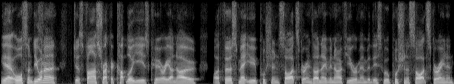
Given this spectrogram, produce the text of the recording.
Yeah, awesome. Do you want to just fast track a couple of years, Curry? I know I first met you pushing sight screens. I don't even know if you remember this. We were pushing a sight screen and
